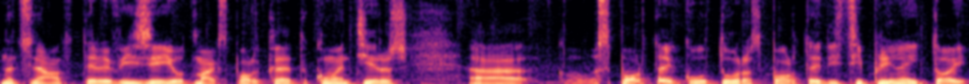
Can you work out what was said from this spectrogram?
националната телевизия, и от Макс Спорт, където коментираш. А, спорта е култура, спорта е дисциплина и той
